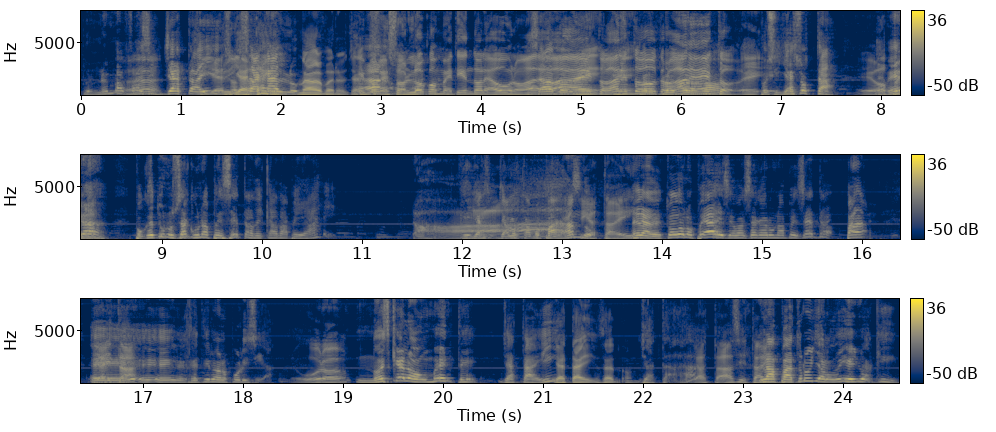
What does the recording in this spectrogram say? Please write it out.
pero no es más Ah, fácil, ya está ahí, sí, eso Ya está ahí. sacarlo. No, pero ya- Sí, porque son locos metiéndole a uno. Dale, Exacto. dale Eh, esto, dale eh. esto Pero- otro, pero- dale pero no, esto. Eh, pues si ya eso está. eh, ¿De veras? ¿Por qué tú no sacas una peseta de cada peaje? que ya, ya lo estamos pagando. Ah, sí, ya está ahí. Mira, de todos los peajes se va a sacar una peseta para está. el retiro de los policías. Seguro. No es que lo aumente, ya está ahí. ya está ahí. exacto. Ya está. Ya está, sí está ahí. La patrulla, lo dije yo aquí,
